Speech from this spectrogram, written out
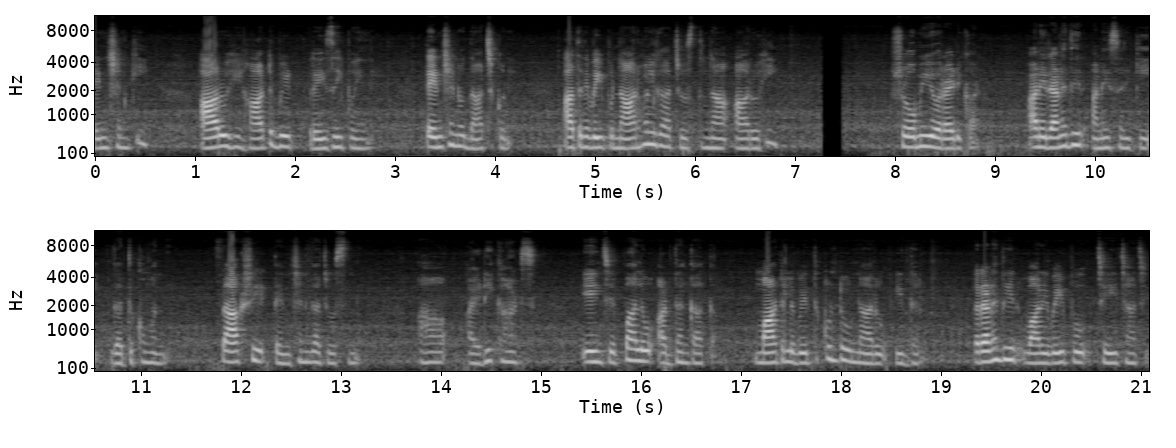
టెన్షన్కి ఆరుహి హార్ట్ బీట్ రేజ్ అయిపోయింది. టెన్షన్ను దాచుకుని. అతని వైపు నార్మల్గా చూస్తున్న Aruhi show me your ID card అని రణధీర్ అనేసరికి గతుకుమంది. సాక్షి టెన్షన్గా చూసింది. ఆ ఐడి కార్డ్స్? ఏం చెప్పాలో అర్థం కాక మాటలు వెతుక్కుంటూ ఉన్నారు ఇద్దరు. రణధీర్ వారి వైపు చేయి చాచి.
